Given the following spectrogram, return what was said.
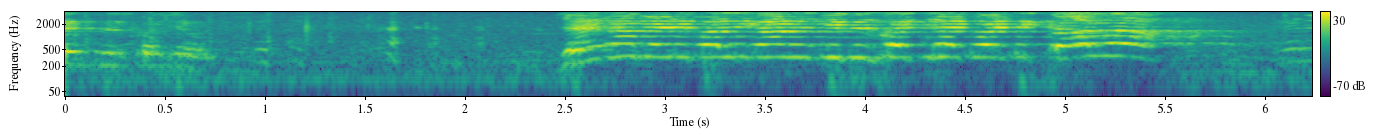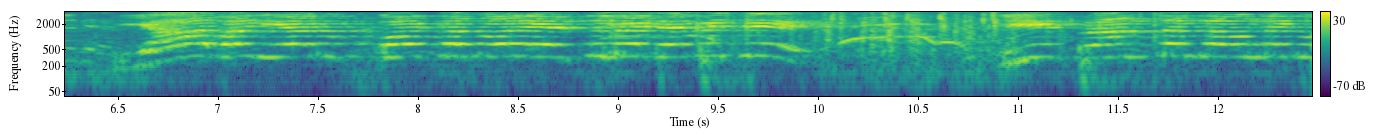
గురించి తీసుకొచ్చారు. జగన్రెడ్డిపల్లి కాడ నుంచి తీసుకొచ్చినటువంటి కాల యాభై ఏడు కోట్లతో ఎస్టిమేట్ వేపించి ఈ ప్రాంతంలో ఉన్నటువంటి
